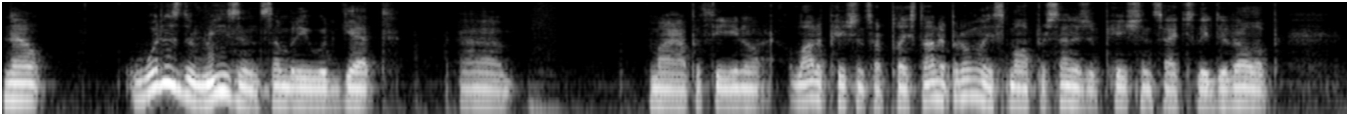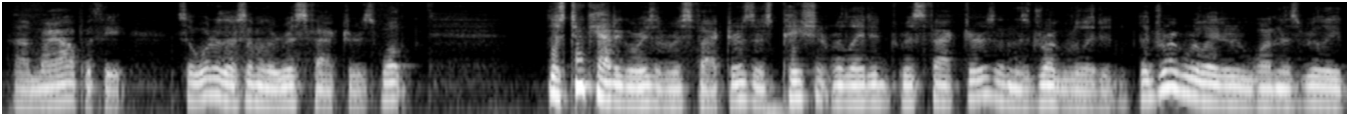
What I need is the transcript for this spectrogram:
Now, what is the reason somebody would get uh, myopathy. You know, a lot of patients are placed on it, but only a small percentage of patients actually develop uh, myopathy. So, what are the, some of the risk factors? Well, there's two categories of risk factors. There's patient-related risk factors and there's drug-related. The drug-related one is really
